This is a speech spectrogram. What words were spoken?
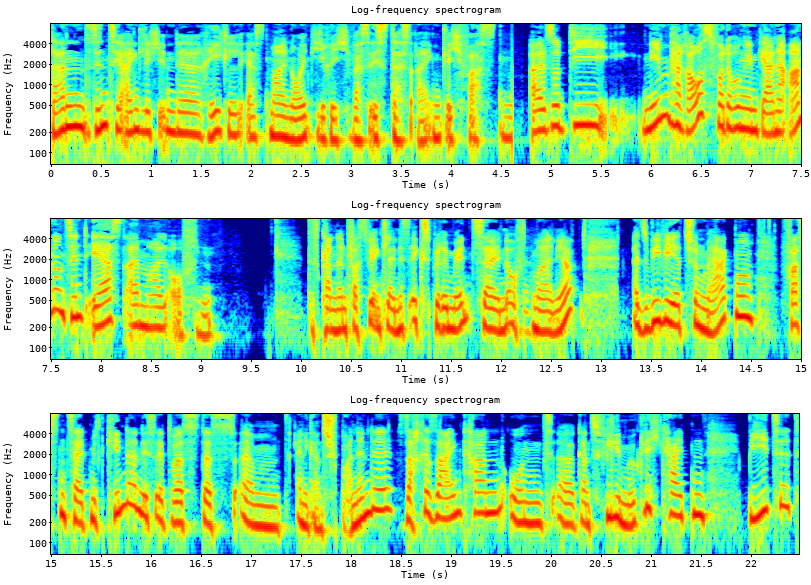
dann sind sie eigentlich in der Regel erstmal neugierig. Was ist das eigentlich Fasten? Also die nehmen Herausforderungen gerne an und sind erst einmal offen. Das kann dann fast wie ein kleines Experiment sein, oft mal, ja. Also wie wir jetzt schon merken, Fastenzeit mit Kindern ist etwas, das ähm, eine ganz spannende Sache sein kann und äh, ganz viele Möglichkeiten bietet.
